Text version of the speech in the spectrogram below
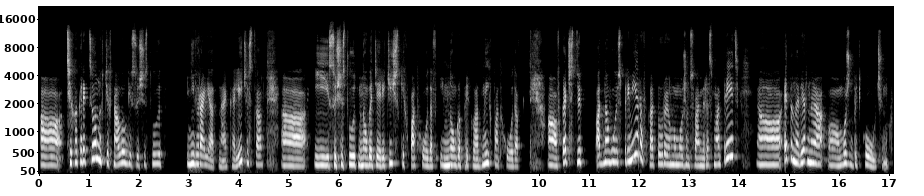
А, психокоррекционных технологий существует невероятное количество, а, и существует много теоретических подходов и много прикладных подходов. А, в качестве одного из примеров, которые мы можем с вами рассмотреть, а, это, наверное, может быть коучинг.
